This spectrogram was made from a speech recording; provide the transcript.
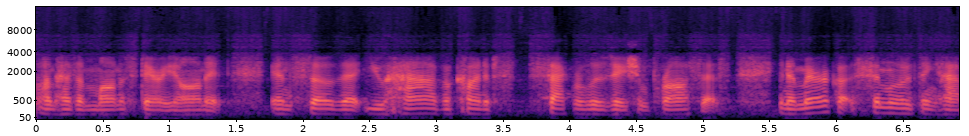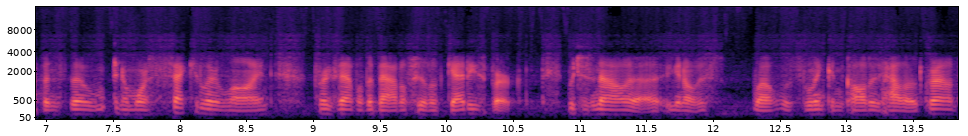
um, has a monastery on it. And so that you have a kind of sacralization process. In America, a similar thing happens, though in a more secular line. For example, the battlefield of Gettysburg, which is now, uh, you know, is well, as Lincoln called it, hallowed ground,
